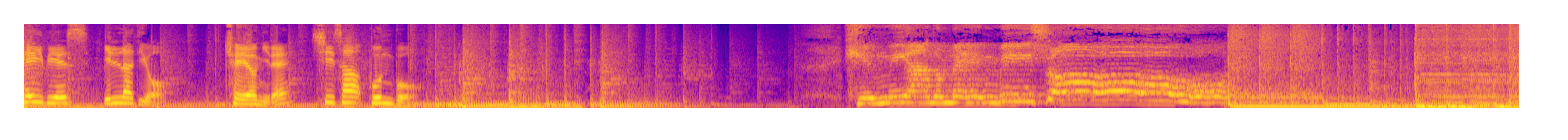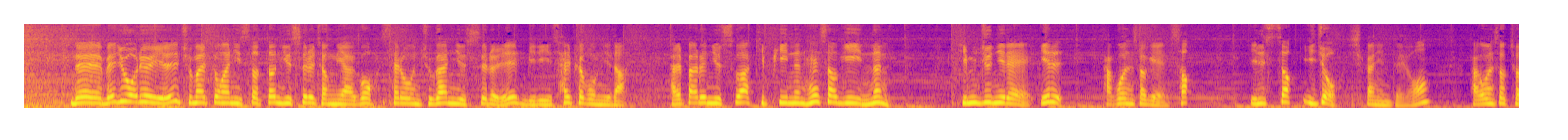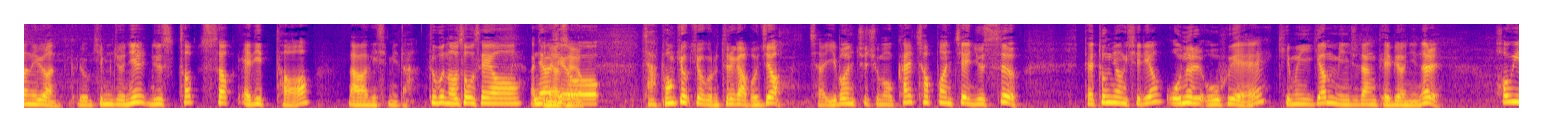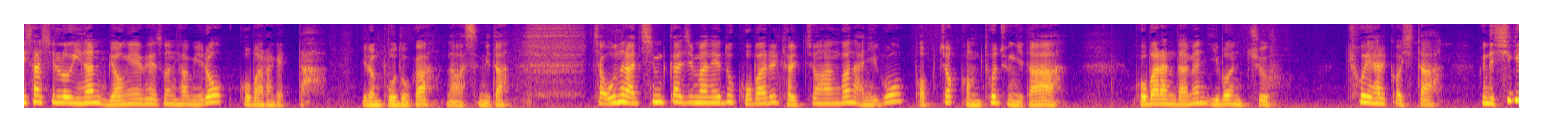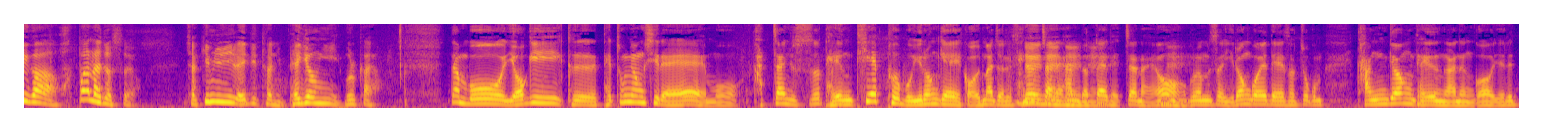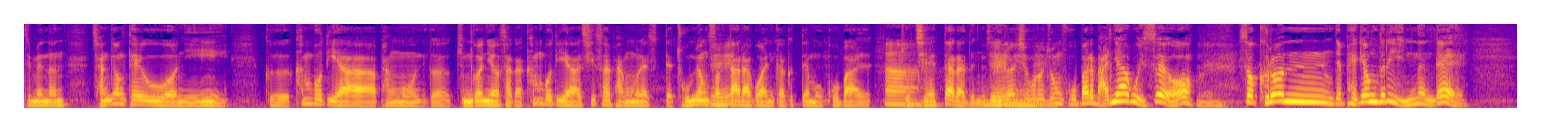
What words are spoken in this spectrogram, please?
KBS 1라디오 최영일의 시사본부 Hit me and make me strong. 네, 매주 월요일 주말 동안 있었던 뉴스를 정리하고 새로운 주간 뉴스를 미리 살펴봅니다. 발빠른 뉴스와 깊이 있는 해석이 있는 김준일의 1, 박원석의 석, 일석이조 시간인데요. 박원석 전 의원 그리고 김준일 뉴스톱 수석 에디터 나와 계십니다. 두 분 어서 오세요. 안녕하세요. 안녕하세요. 자, 본격적으로 들어가 보죠. 자, 이번 주 주목할 첫 번째 뉴스. 대통령실이요. 오늘 오후에 김의겸 민주당 대변인을 허위 사실로 인한 명예훼손 혐의로 고발하겠다. 이런 보도가 나왔습니다. 자, 오늘 아침까지만 해도 고발을 결정한 건 아니고 법적 검토 중이다. 고발한다면 이번 주 초에 할 것이다. 근데 시기가 확 빨라졌어요. 자, 김준일 에디터님, 배경이 뭘까요? 일단 뭐 여기 그 대통령실에 뭐 가짜 뉴스 대응 TF 뭐 이런 게 얼마 전에 생겼잖아요. 한 몇 달 됐잖아요. 네. 그러면서 이런 거에 대해서 조금 강경 대응하는 거 예를 들면은 장경태 의원이 그 캄보디아 방문 그 김건희 여사가 캄보디아 시설 방문했을 때 조명 네. 썼다라고 하니까 그때 뭐 고발 아. 조치했다라든지 네. 이런 식으로 좀 고발을 많이 하고 있어요. 네. 그래서 그런 이제 배경들이 있는데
